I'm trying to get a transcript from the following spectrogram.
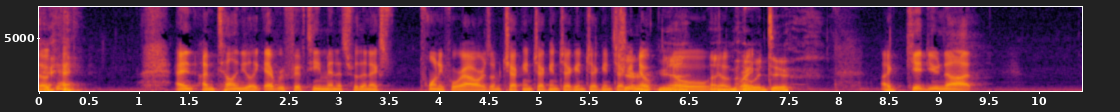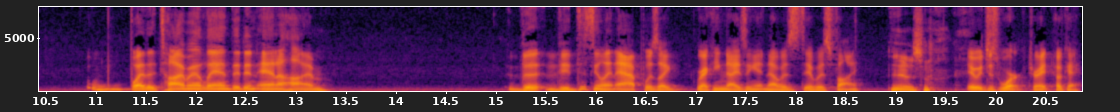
okay. And I'm telling you, like every 15 minutes for the next 24 hours, I'm checking, checking, checking, checking, checking. Sure. Nope, yeah. no, I, no. I right. would too. I kid you not. By the time I landed in Anaheim, the the Disneyland app was like recognizing it, and I was it was fine. It was. It would just worked, right? Okay.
